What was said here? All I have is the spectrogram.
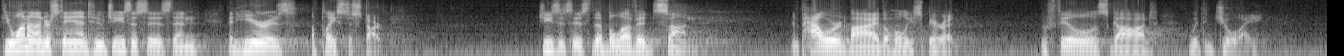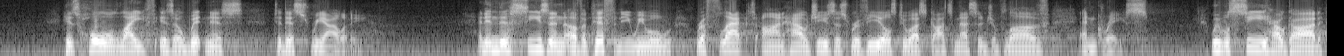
If you want to understand who Jesus is, then, then here is a place to start. Jesus is the beloved Son, empowered by the Holy Spirit, who fills God with joy. His whole life is a witness to this reality. And in this season of Epiphany, we will reflect on how Jesus reveals to us God's message of love and grace. We will see how God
